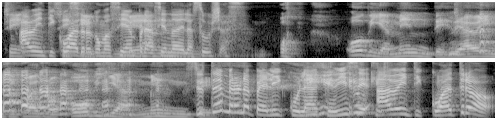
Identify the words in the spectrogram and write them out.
sí. A24, Sí, sí, como siempre, vean- haciendo de las suyas. Obviamente es de A24, obviamente. Si ustedes ven una película que dice creo que- A24,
